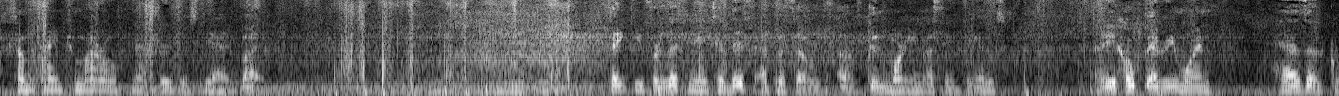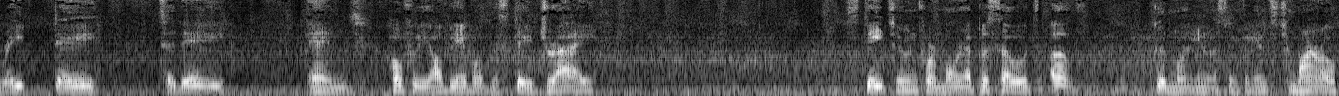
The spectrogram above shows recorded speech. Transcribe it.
sometime tomorrow. Not sure just yet, but Thank you for listening to this episode of Good Morning Wrestling Fans. I hope everyone has a great day today, and hopefully, I'll be able to stay dry. Stay tuned for more episodes of Good Morning Wrestling Fans tomorrow.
